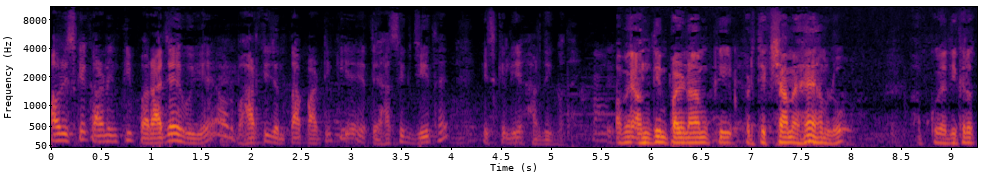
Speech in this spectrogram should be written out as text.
और इसके कारण इनकी पराजय हुई है और भारतीय जनता पार्टी की ऐतिहासिक जीत है, इसके लिए हार्दिक बधाई। हमें अंतिम परिणाम की प्रतीक्षा में हैं हम लोग। कोई अधिकृत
